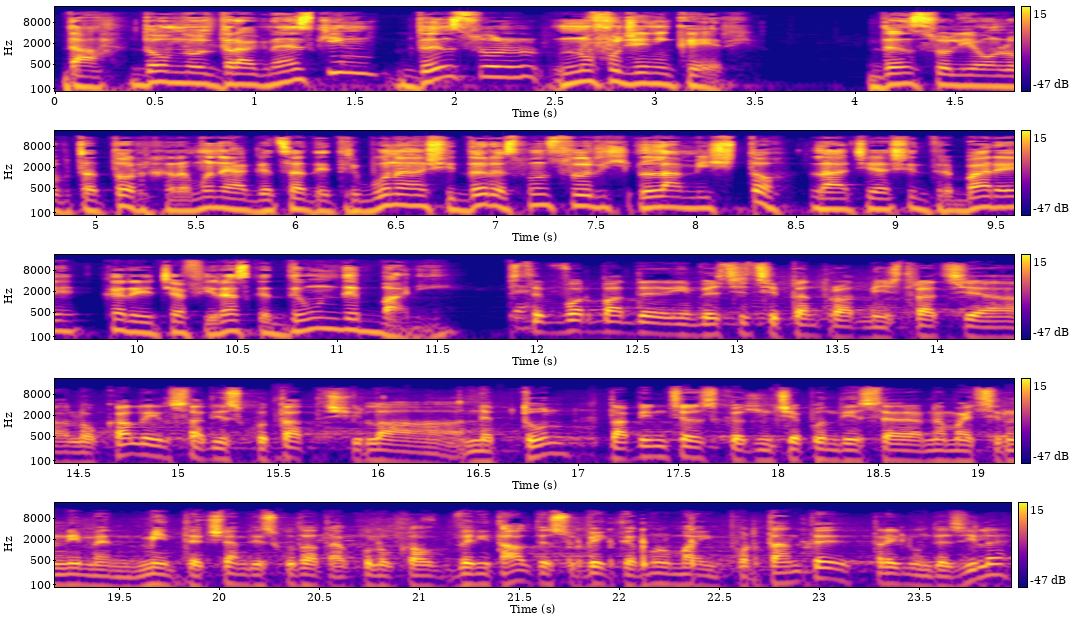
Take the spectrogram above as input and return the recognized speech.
Da, domnul Dragnea, în schimb, dânsul nu fuge nicăieri. Dânsul e un luptător, rămâne agățat de tribună și dă răspunsuri la mișto la aceeași întrebare care e cea firească, de unde banii? Este vorba de investiții pentru administrația locală. El s-a discutat și la Neptun, dar bineînțeles că începând din seara n-a mai ținut nimeni minte ce am discutat acolo, că au venit alte subiecte mult mai importante, trei luni de zile.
